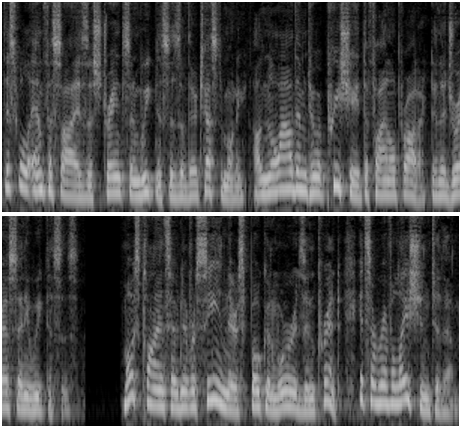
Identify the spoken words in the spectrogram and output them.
This will emphasize the strengths and weaknesses of their testimony and allow them to appreciate the final product and address any weaknesses. Most clients have never seen their spoken words in print. It's a revelation to them.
